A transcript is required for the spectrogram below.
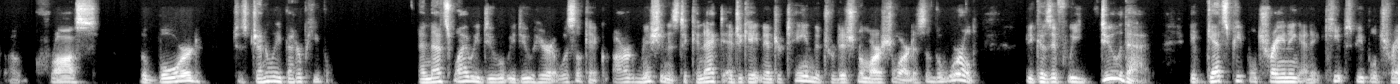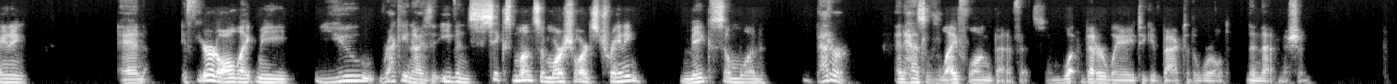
across the board, just generally better people. And that's why we do what we do here at Whistlekick. Our mission is to connect, educate, and entertain the traditional martial artists of the world. Because if we do that, it gets people training and it keeps people training. And if you're at all like me, you recognize that even six months of martial arts training makes someone better and has lifelong benefits. And what better way to give back to the world than that mission?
